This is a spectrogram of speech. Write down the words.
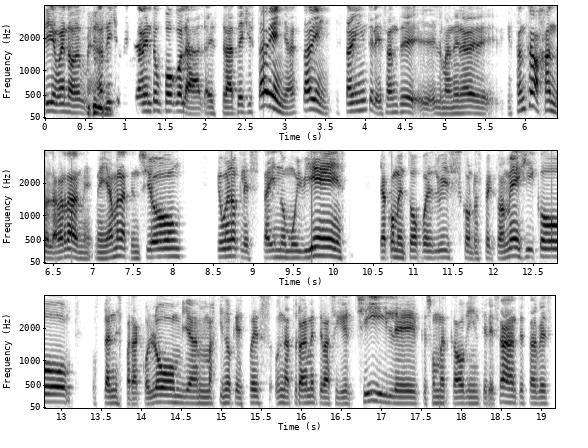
Sí, bueno, me has dicho literalmente un poco la, la, estrategia. Está bien, ya, está bien. Está bien interesante la manera de que están trabajando, la verdad. Me, me, llama la atención. Qué bueno que les está yendo muy bien. Ya comentó, pues, Luis, con respecto a México, los planes para Colombia. Me imagino que después, naturalmente, va a seguir Chile, que son mercados bien interesantes. Tal vez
